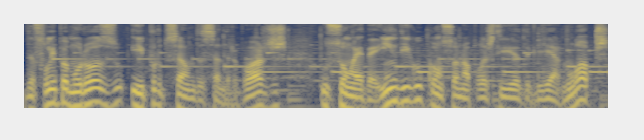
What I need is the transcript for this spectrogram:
de Filipe Amoroso e produção de Sandra Borges. O som é da Índigo, com sonoplastia de Guilherme Lopes.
